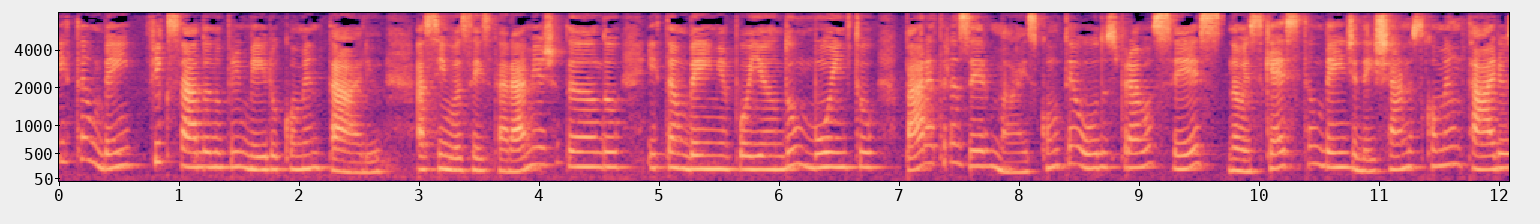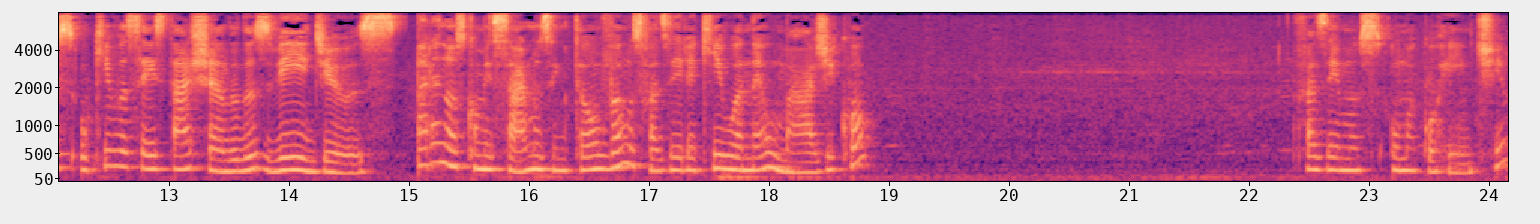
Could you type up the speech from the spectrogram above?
e também fixado no primeiro comentário. Assim você estará me ajudando e também me apoiando muito para trazer mais conteúdos para vocês. Não esquece também de deixar nos comentários o que você está achando dos vídeos. Para nós começarmos, então, vamos fazer aqui o anel mágico. Fazemos uma corrente.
